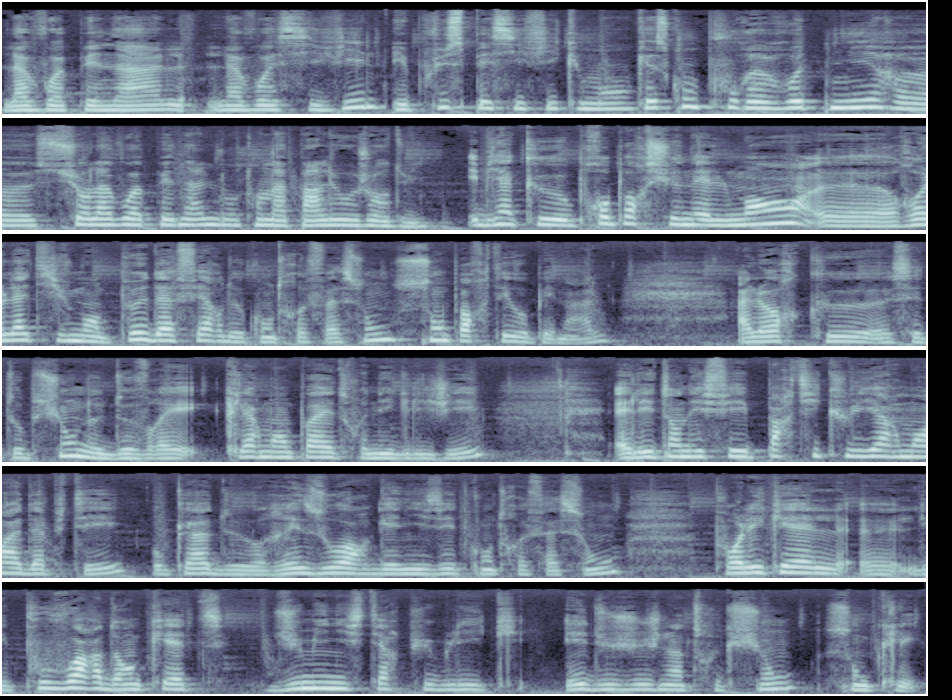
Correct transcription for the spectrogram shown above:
la voie pénale, la voie civile et plus spécifiquement, qu'est-ce qu'on pourrait retenir euh, sur la voie pénale dont on a parlé aujourd'hui? Eh bien que proportionnellement, euh, relativement peu d'affaires de contrefaçon sont portées au pénal alors que cette option ne devrait clairement pas être négligée. Elle est en effet particulièrement adaptée au cas de réseaux organisés de contrefaçon pour lesquels euh, les pouvoirs d'enquête du ministère public et du juge d'instruction sont clés.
